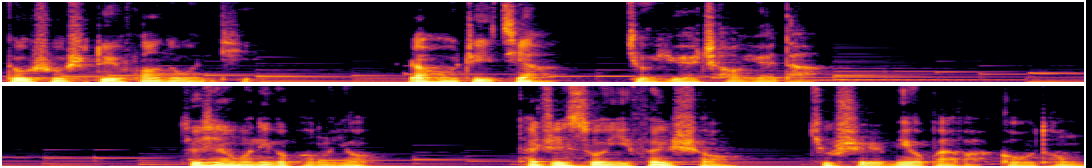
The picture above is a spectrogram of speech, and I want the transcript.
都说是对方的问题，然后这架就越吵越大。就像我那个朋友，他之所以分手，就是没有办法沟通。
